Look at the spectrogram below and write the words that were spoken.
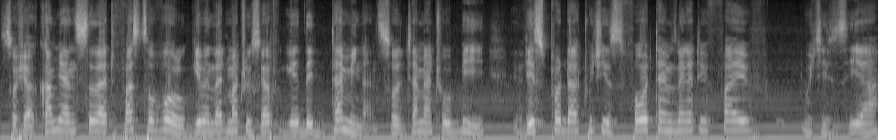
So shall come here and say that first of all, given that matrix, you have to get the determinant. So determinant will be this product, which is 4 times negative 5 which is here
